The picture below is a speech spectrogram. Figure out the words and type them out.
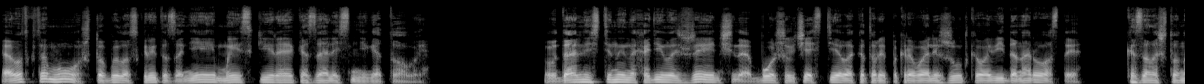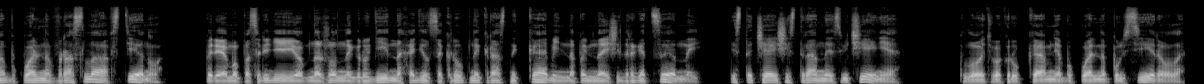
А вот к тому, что было скрыто за ней, мы с Кирой оказались не готовы. У дальней стены находилась женщина, большую часть тела которой покрывали жуткого вида наросты. Казалось, что она буквально вросла в стену. Прямо посреди ее обнаженной груди находился крупный красный камень, напоминающий драгоценный, источающий странное свечение. Плоть вокруг камня буквально пульсировала.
